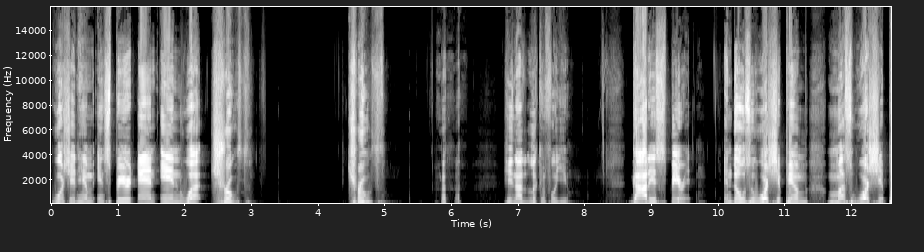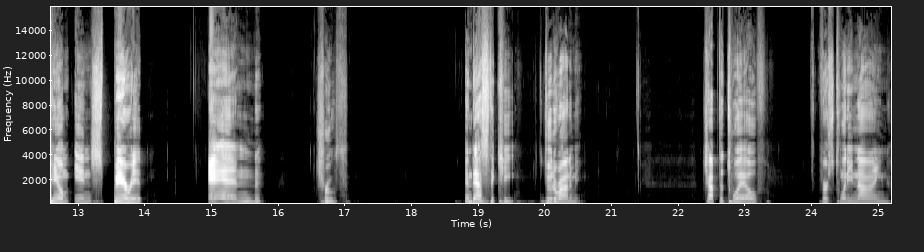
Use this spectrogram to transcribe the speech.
worshiping him in spirit and in what? Truth. Truth. He's not looking for you. God is spirit, and those who worship him must worship him in spirit and truth. And that's the key. Deuteronomy chapter 12, verse 29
